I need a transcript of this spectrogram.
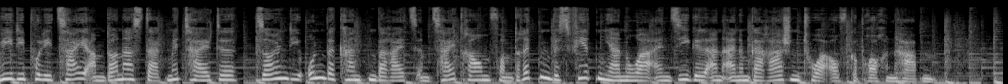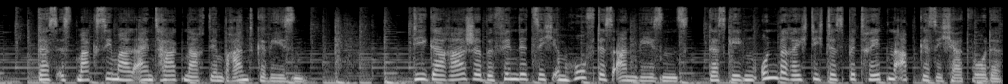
Wie die Polizei am Donnerstag mitteilte, sollen die Unbekannten bereits im Zeitraum vom 3. bis 4. Januar ein Siegel an einem Garagentor aufgebrochen haben. Das ist maximal ein Tag nach dem Brand gewesen. Die Garage befindet sich im Hof des Anwesens, das gegen unberechtigtes Betreten abgesichert wurde.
